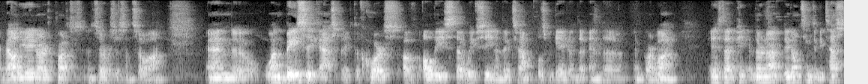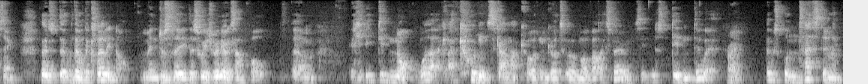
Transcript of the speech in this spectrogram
evaluate our products and services and so on. And uh, one basic aspect, of course, of all these that we've seen in the examples we gave in the in the in part one, is that pe- they're not they don't seem to be testing. They're, they're, they're, they're clearly not. I mean, just the, the Swedish radio example, um, it, it did not work. I couldn't scan that code and go to a mobile experience. It just didn't do it. Right. It was untested. Mm.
